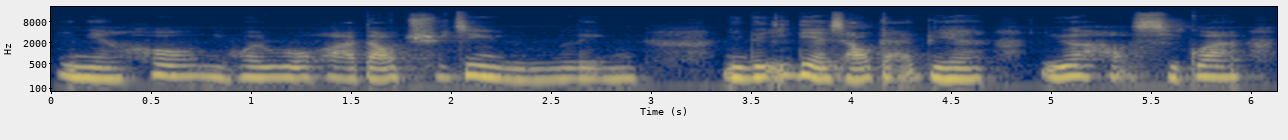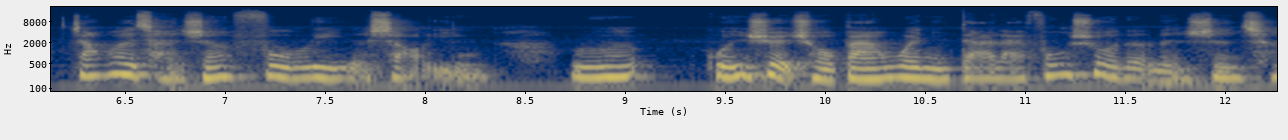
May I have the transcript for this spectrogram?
一年后你会弱化到趋近于零。你的一点小改变，一个好习惯，将会产生复利的效应，如。滚雪球般为你带来丰硕的人生成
